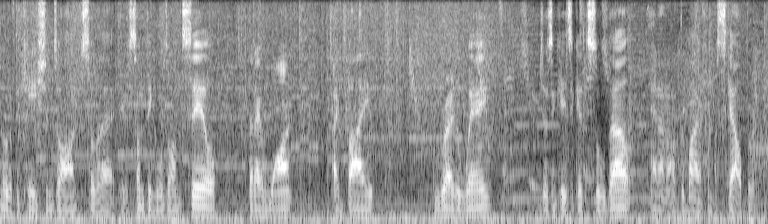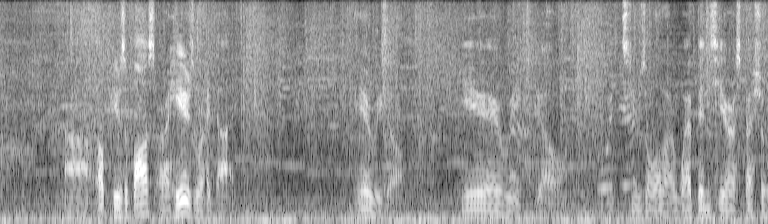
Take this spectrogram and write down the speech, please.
notifications on so that if something goes on sale that I want, I buy it right away, just in case it gets sold out, and I don't have to buy it from a scalper. Uh, oh, here's a boss. All right, here's where I die. Here we go. Here we go. Let's use all our weapons here, our special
